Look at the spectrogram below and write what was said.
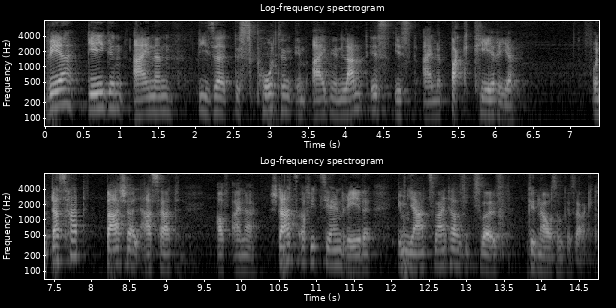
Wer gegen einen dieser Despoten im eigenen Land ist, ist eine Bakterie. Und das hat Bashar al-Assad auf einer staatsoffiziellen Rede im Jahr 2012 genauso gesagt.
